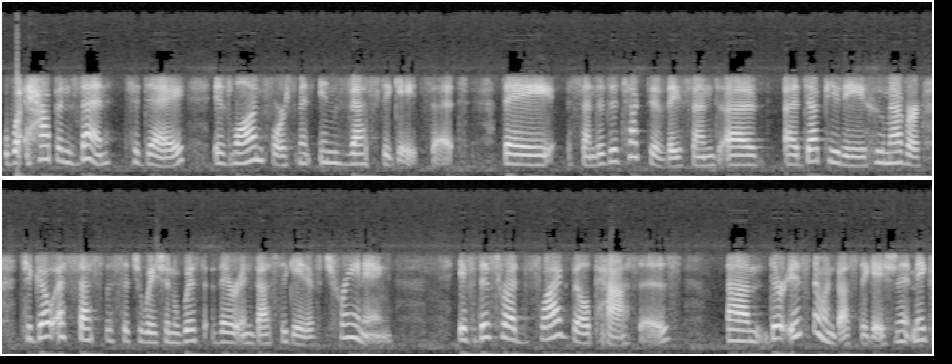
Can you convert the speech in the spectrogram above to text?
What happens then today is law enforcement investigates it. They send a detective, they send a, a deputy, whomever, to go assess the situation with their investigative training if this red flag bill passes, um, there is no investigation. It makes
